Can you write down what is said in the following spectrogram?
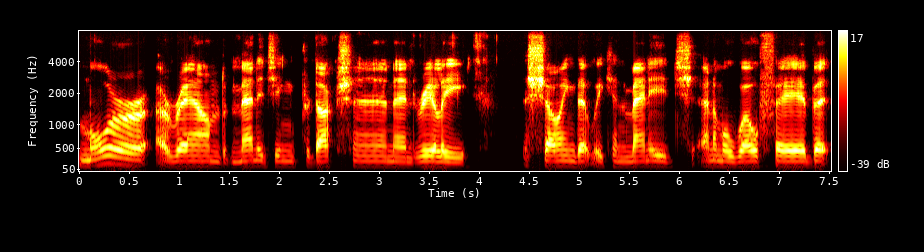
more around managing production and really showing that we can manage animal welfare, but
